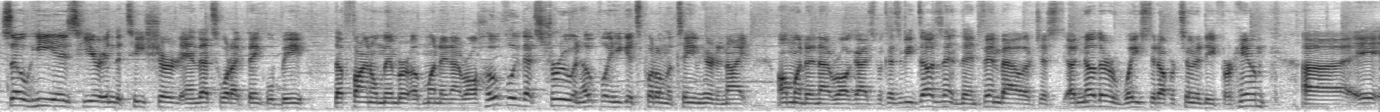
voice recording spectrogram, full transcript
So he is here in the t-shirt, and that's what I think will be the final member of Monday Night Raw. Hopefully that's true, and hopefully he gets put on the team here tonight on Monday Night Raw, guys, because if he doesn't, then Finn Balor, just another wasted opportunity for him. Uh, it,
